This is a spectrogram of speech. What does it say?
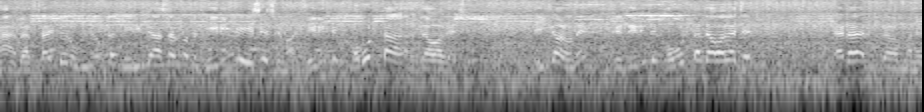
হ্যাঁ ব্যবসায়ীদের অভিযোগটা দেরিতে আসার কথা। দেরিতে এসেছে নয় দেরিতে খবরটা দেওয়া গেছে। এই কারণে যে দেরিতে খবরটা দেওয়া গেছে একটা মানে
